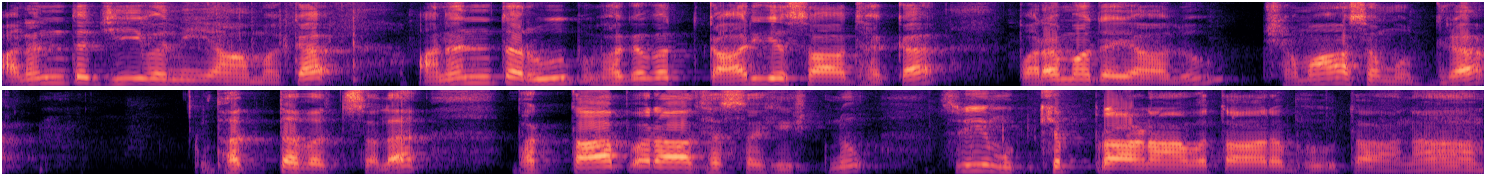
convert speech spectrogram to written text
అనంత జీవ అనంత రూప భగవత్ కార్యసాధక పరమదయాలు క్షమాసముద్ర భక్తవత్సల భక్తాపరాధ సహిష్ణు శ్రీ ముఖ్య ప్రాణావతార భూతానాం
